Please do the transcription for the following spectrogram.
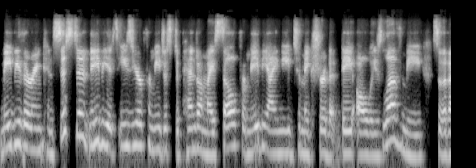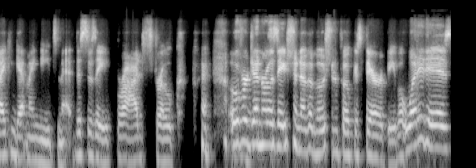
maybe they're inconsistent. Maybe it's easier for me just depend on myself, or maybe I need to make sure that they always love me so that I can get my needs met. This is a broad stroke overgeneralization of emotion focused therapy. But what it is,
